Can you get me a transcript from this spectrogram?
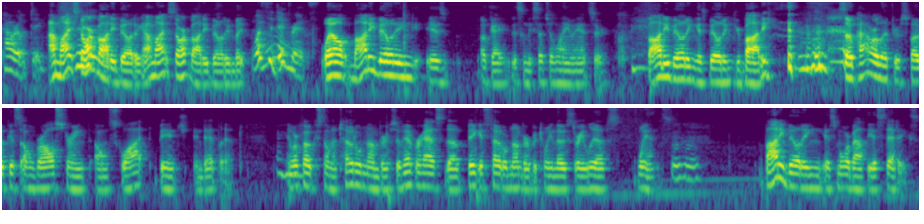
powerlifting. I might start bodybuilding. I might start bodybuilding, but What's the difference? well, bodybuilding is okay. This will be such a lame answer. Bodybuilding is building your body. so powerlifters focus on raw strength on squat, bench, and deadlift. And we're focused on a total number. So whoever has the biggest total number between those three lifts wins. Mm-hmm. bodybuilding is more about the aesthetics.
